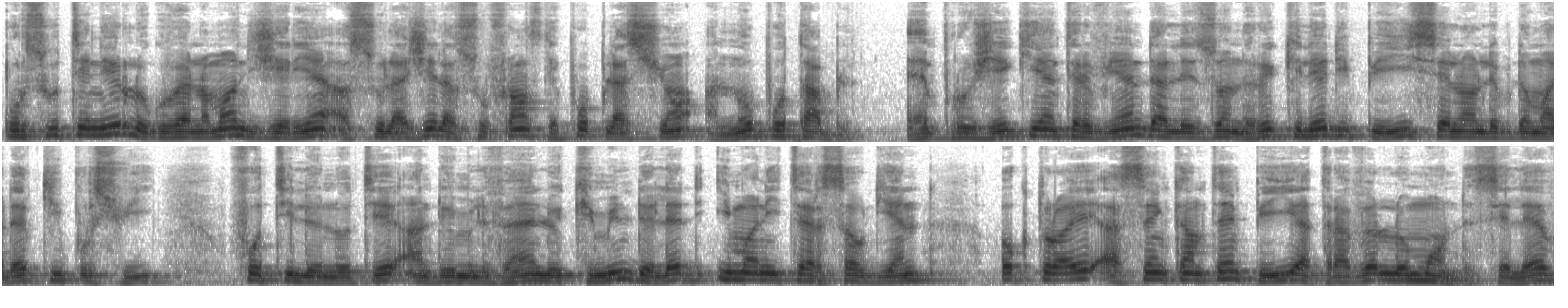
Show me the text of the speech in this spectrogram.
pour soutenir le gouvernement nigérien à soulager la souffrance des populations en eau potable. Un projet qui intervient dans les zones reculées du pays selon l'hebdomadaire qui poursuit. Faut-il le noter, en 2020, le cumul de l'aide humanitaire saoudienne octroyée à 51 pays à travers le monde s'élève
